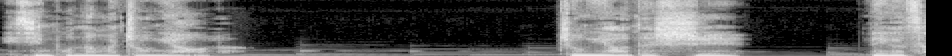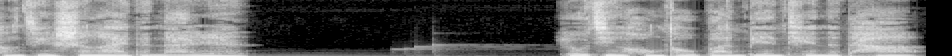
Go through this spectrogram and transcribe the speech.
已经不那么重要了。重要的是，那个曾经深爱的男人。如今红透半边天的他，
